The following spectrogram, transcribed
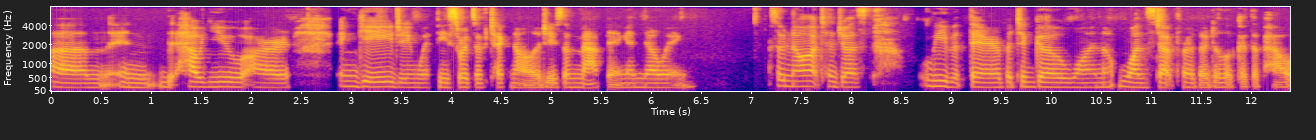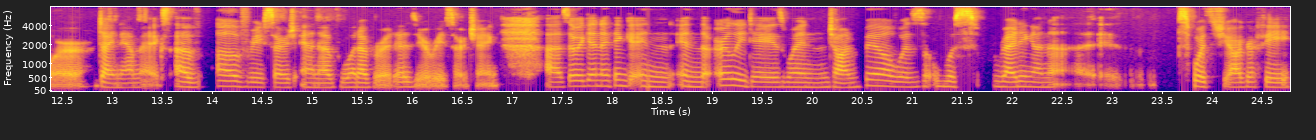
um, in how you are engaging with these sorts of technologies of mapping and knowing. So not to just leave it there, but to go one one step further to look at the power dynamics of of research and of whatever it is you're researching. Uh, so again, I think in in the early days when John Bale was was writing on. Uh, sports geography,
